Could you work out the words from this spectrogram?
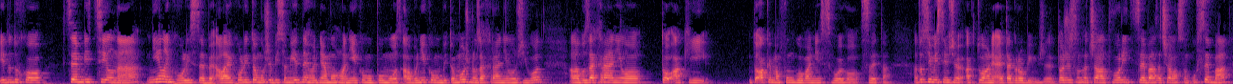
Jednoducho chcem byť silná, nielen kvôli sebe, ale aj kvôli tomu, že by som jedného dňa mohla niekomu pomôcť, alebo niekomu by to možno zachránilo život, alebo zachránilo to, aký, to aké má fungovanie svojho sveta. A to si myslím, že aktuálne aj tak robím, že to, že som začala tvoriť seba, začala som u seba,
